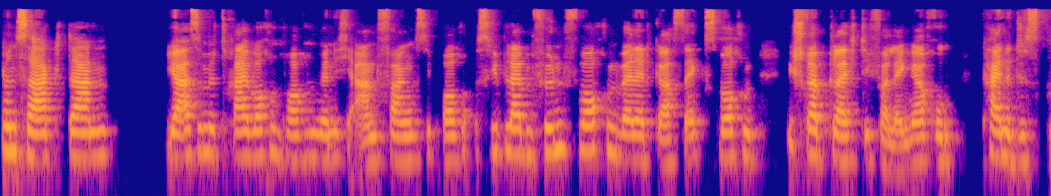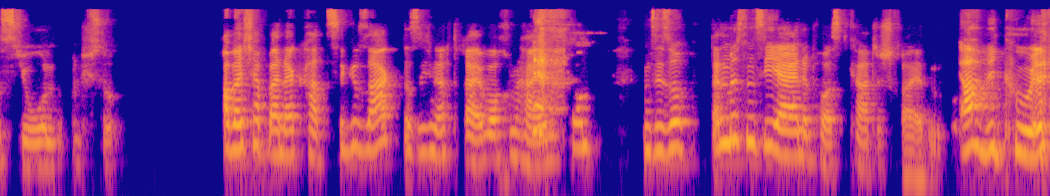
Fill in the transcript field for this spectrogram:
und sagt dann, ja, also mit drei Wochen brauchen wir nicht anfangen. Sie, brauchen, sie bleiben fünf Wochen, wenn nicht gar sechs Wochen. Ich schreibe gleich die Verlängerung. Keine Diskussion. Und ich so, aber ich habe meiner Katze gesagt, dass ich nach drei Wochen heimkomme. Und sie so, dann müssen Sie ja eine Postkarte schreiben. Ach, wie cool.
